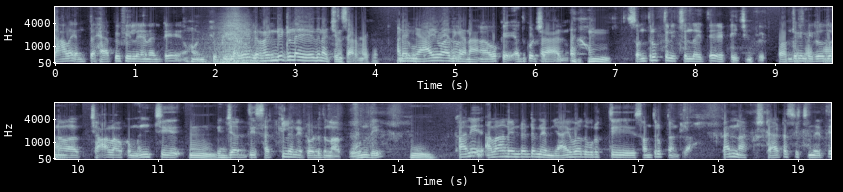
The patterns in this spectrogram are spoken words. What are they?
చాలా ఎంత హ్యాపీ ఫీల్ అయ్యానంటే రెండిట్లో ఏది నచ్చింది సార్ మీకు? అంటే న్యాయవాదిగానా ఆ, ఓకే అది కూడా సంతృప్తినిచ్చింది అయితే టీచింగ్ ఫీల్డ్ ఈ రోజు నా చాలా ఒక మంచి విద్యార్థి సర్కిల్ అనేటువంటిది నాకు ఉంది. కానీ అలానే ఏంటంటే నేను న్యాయవాద వృత్తి సంతృప్తి అంట్లా. కానీ నాకు స్టేటస్ ఇచ్చింది అయితే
